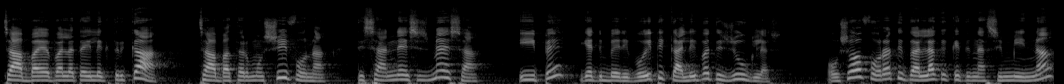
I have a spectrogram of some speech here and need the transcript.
Τσάμπα έβαλα τα ηλεκτρικά, τσάμπα θερμοσύφωνα, τις ανέσεις μέσα, είπε για την περιβόητη καλύβα της ζούγκλας. Όσο αφορά τη Δαλάκα και την Ασημίνα,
